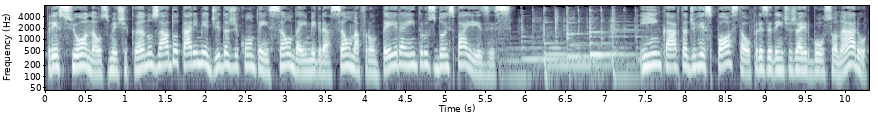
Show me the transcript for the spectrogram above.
pressiona os mexicanos a adotarem medidas de contenção da imigração na fronteira entre os dois países. E em carta de resposta ao presidente Jair Bolsonaro,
